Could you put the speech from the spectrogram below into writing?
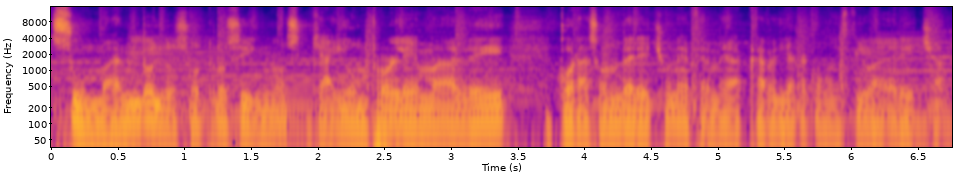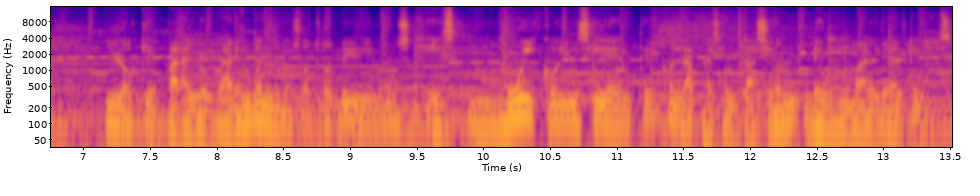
sumando los otros signos, que hay un problema de corazón derecho, una enfermedad cardíaca congestiva derecha, lo que para el lugar en donde nosotros vivimos es muy coincidente con la presentación de un mal de alturas.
